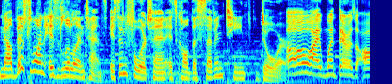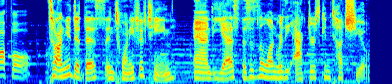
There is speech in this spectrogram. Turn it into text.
Now this one is a little intense. It's in Fullerton. It's called the Seventeenth Door. Oh, I went there. It was awful. Tanya did this in 2015, and yes, this is the one where the actors can touch you.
